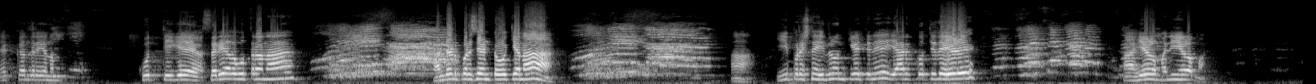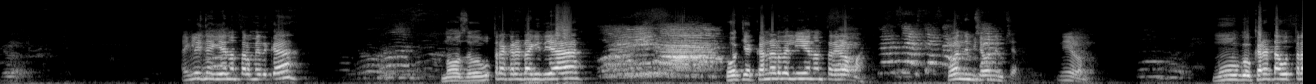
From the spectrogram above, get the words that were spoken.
ನೆಕ್ ಅಂದ್ರೆ ಏನಮ್ಮ? ಕುತ್ತಿಗೆ. ಸರಿಯಾದ ಉತ್ತರನಾ? ಹಂಡ್ರೆಡ್ ಪರ್ಸೆಂಟ್ ಓಕೆನಾ? ಹಾ, ಈ ಪ್ರಶ್ನೆ ಇದನ್ನೊಂದು ಕೇಳ್ತೀನಿ. ಯಾರಿಗೆ ಗೊತ್ತಿದೆ ಹೇಳಿ? ಹಾ, ಹೇಳಮ್ಮ, ನೀ ಹೇಳಮ್ಮ. ಇಂಗ್ಲೀಷ್ನಾಗ ಏನಂತಾರಮ್ಮ ಇದಕ್ಕೆ? ನೋಸ್ ಉತ್ತರ ಕರೆಕ್ಟ್ ಆಗಿದೆಯಾ? ಓಕೆ ಕನ್ನಡದಲ್ಲಿ ಏನಂತಾರೆ ಹೇಳಮ್ಮ. ಒಂದ್ ನಿಮಿಷ ಒಂದ್ ನಿಮಿಷ. ನೀ ಹೇಳಮ್ಮ. ಮೂಗು ಕರೆಕ್ಟಾ ಉತ್ತರ?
